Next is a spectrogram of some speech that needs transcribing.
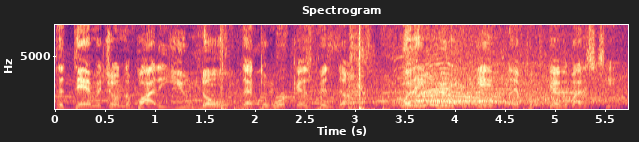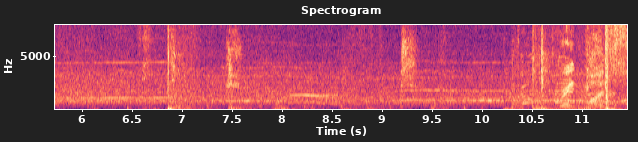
the damage on the body, you know that the work has been done. What a beautiful game plan put together by this team. Great punch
